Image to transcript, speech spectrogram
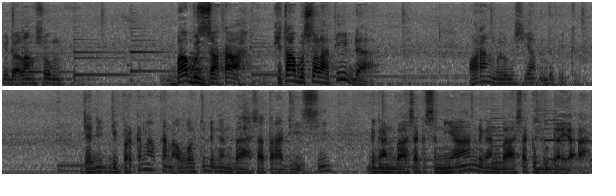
tidak langsung babus zakah, kita sholat tidak. Orang belum siap untuk itu. Jadi diperkenalkan Allah itu dengan bahasa tradisi, dengan bahasa kesenian, dengan bahasa kebudayaan.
